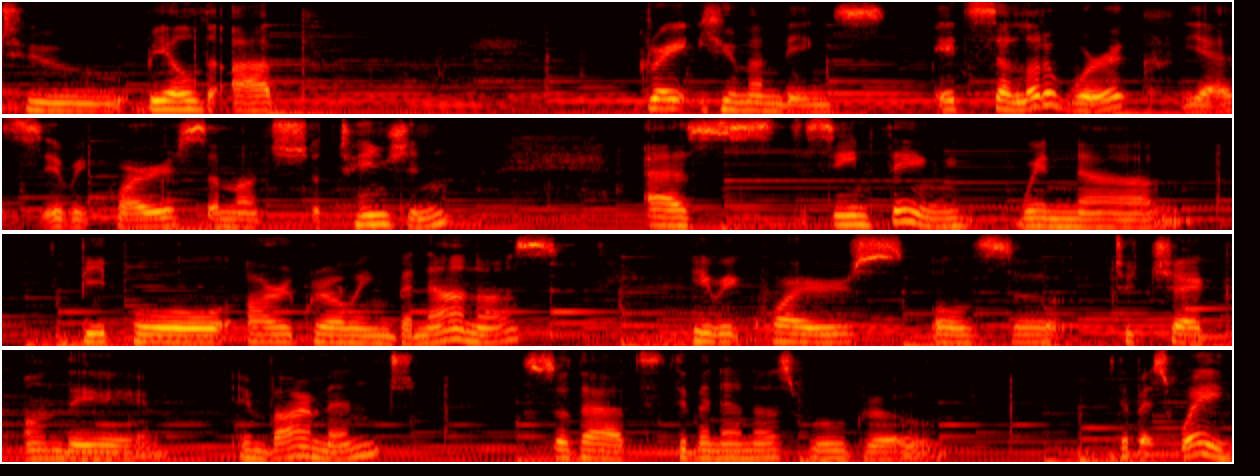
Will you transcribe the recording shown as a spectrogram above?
to build up great human beings. It's a lot of work, yes, it requires so much attention. As the same thing when um, people are growing bananas, it requires also to check on the environment so that the bananas will grow the best way.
